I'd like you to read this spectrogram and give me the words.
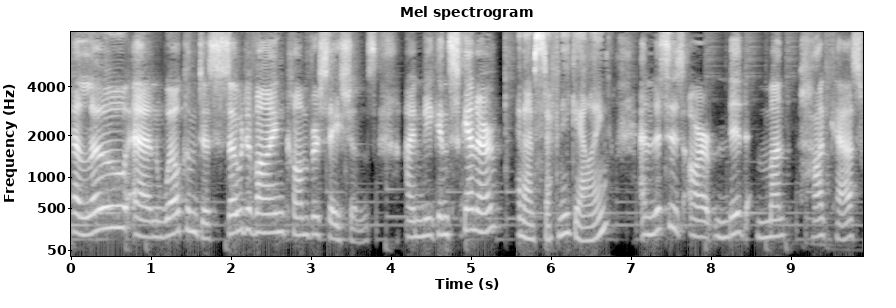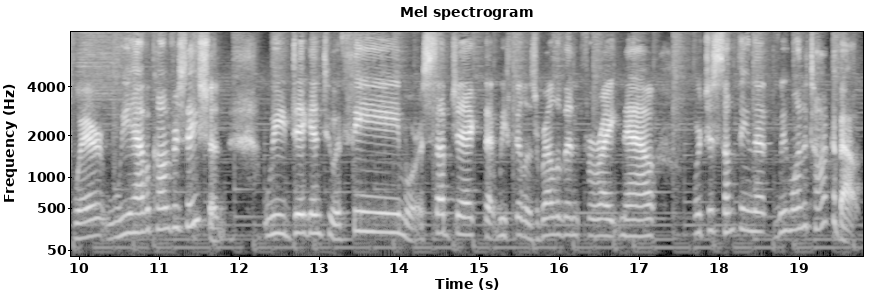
Hello and welcome to So Divine Conversations. I'm Megan Skinner. And I'm Stephanie Gailing. And this is our mid month podcast where we have a conversation. We dig into a theme or a subject that we feel is relevant for right now, or just something that we want to talk about,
